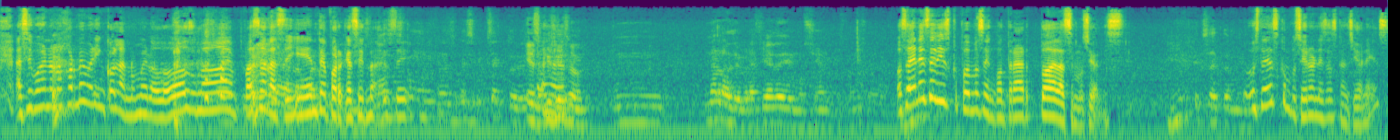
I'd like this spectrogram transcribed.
Así, bueno, mejor me brinco la número dos, ¿no? Paso a la siguiente porque si no... Es sí. es- es- que es eso. un- una radiografía de emociones. ¿no? O sea, en ese disco podemos encontrar todas las emociones. Exactamente. ¿Ustedes compusieron esas canciones?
